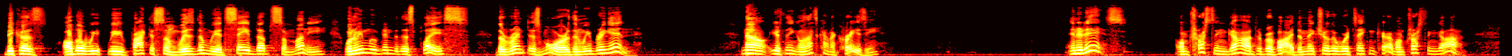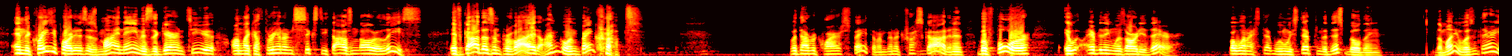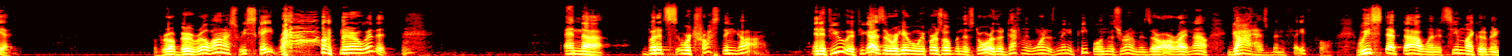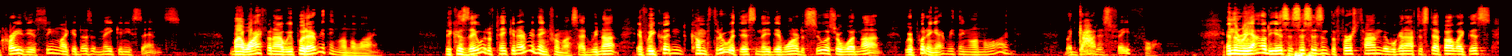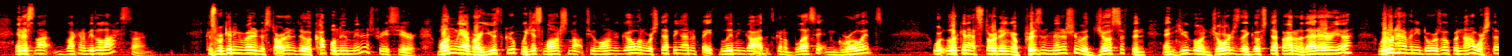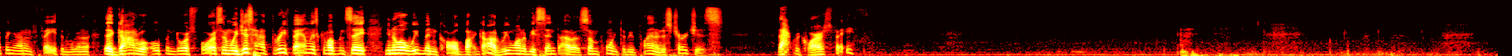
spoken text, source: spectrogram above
Because although we, we practiced some wisdom, we had saved up some money, when we moved into this place, the rent is more than we bring in. Now, you're thinking, well, that's kind of crazy. And it is. I'm trusting God to provide, to make sure that we're taken care of. I'm trusting God. And the crazy part is, is my name is the guarantee on like a $360,000 lease. If God doesn't provide, I'm going bankrupt. But that requires faith, and I'm going to trust God. And before, it, everything was already there. But when, I step, when we stepped into this building, the money wasn't there yet. Be real honest, we skate right on there with it. And, uh, but it's, we're trusting God. And if you, if you guys that were here when we first opened this door, there definitely weren't as many people in this room as there are right now. God has been faithful. We stepped out when it seemed like it would have been crazy. It seemed like it doesn't make any sense. My wife and I, we put everything on the line because they would have taken everything from us had we not, if we couldn't come through with this and they, they wanted to sue us or whatnot, we're putting everything on the line. But God is faithful. And the reality is, is this isn't the first time that we're going to have to step out like this, and it's not, not going to be the last time because we're getting ready to start into a couple new ministries here. One, we have our youth group we just launched not too long ago, and we're stepping out in faith, believing God that's going to bless it and grow it. We're looking at starting a prison ministry with Joseph and, and Hugo and George. They go step out into that area. We don't have any doors open now. We're stepping out in faith, and we're to that God will open doors for us. And we just had three families come up and say, you know what, we've been called by God. We want to be sent out at some point to be planted as churches. That requires faith.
